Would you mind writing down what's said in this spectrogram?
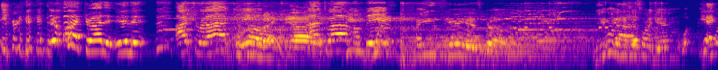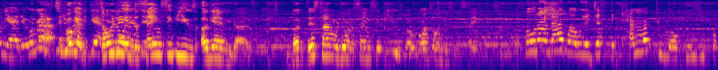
serious? I tried to end it. I tried. Oh my I tried my best. Are you serious, bro? Do you want to do this one again? What? Heck wanna- yeah, dude. We're gonna have to do Okay, again. so we're We doing the same. CPUs again, guys. But this time we're doing the same CPUs, but we're going to in different statements. Hold on, guys, while we adjust the camera to your visual.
